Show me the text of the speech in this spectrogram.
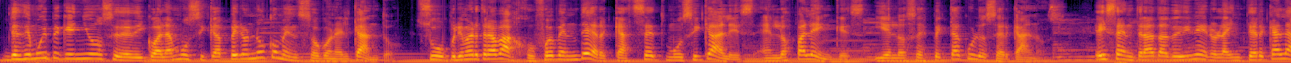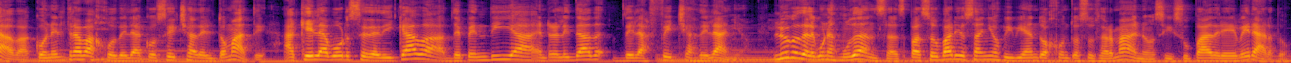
Desde muy pequeño se dedicó a la música, pero no comenzó con el canto. Su primer trabajo fue vender cassettes musicales en los palenques y en los espectáculos cercanos. Esa entrada de dinero la intercalaba con el trabajo de la cosecha del tomate. A qué labor se dedicaba dependía en realidad de las fechas del año. Luego de algunas mudanzas, pasó varios años viviendo junto a sus hermanos y su padre Everardo,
